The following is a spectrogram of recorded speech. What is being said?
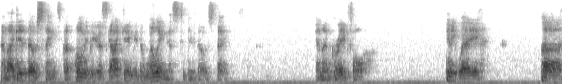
and I did those things, but only because God gave me the willingness to do those things. And I'm grateful. Anyway, uh,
